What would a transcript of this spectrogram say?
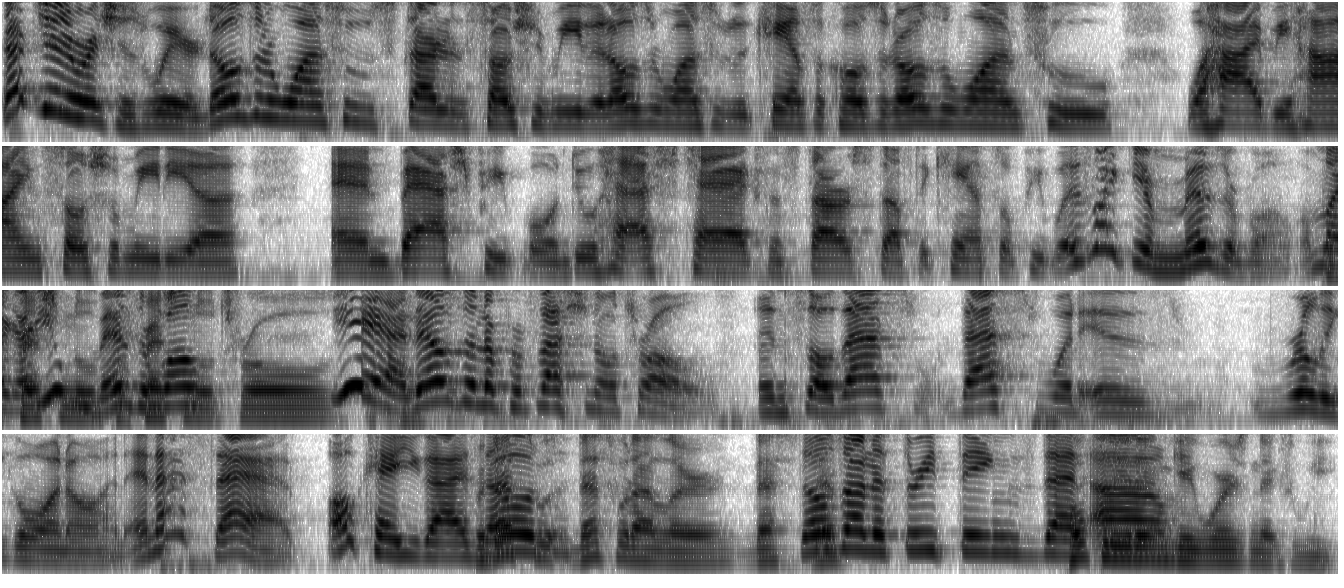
That generation is weird. Those are the ones who started social media. Those are the ones who did cancel culture. Those are the ones who will hide behind social media and bash people and do hashtags and start stuff to cancel people. It's like you're miserable. I'm like, are you professional, professional miserable? trolls. Yeah, those are the professional trolls. And so that's that's what is really going on. And that's sad. Okay, you guys, But that's what that's what I learned. That's those that's, are the three things that hopefully it um, doesn't get worse next week.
